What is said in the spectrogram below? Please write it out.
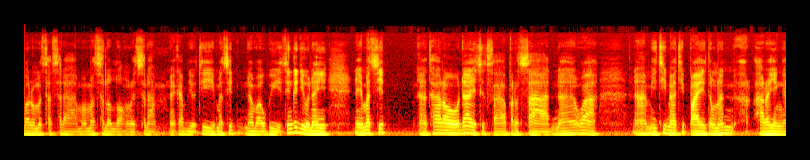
บรมศาสดามุฮัมมัดสลลัลอฮุอะลัยฮิวะสัลลัมนะครับอยู่ที่มัสยิดนาบาวี ซึ่งก็อยู่ในในมัสยิดนะถ้าเราได้ศึกษาประวัติศาสตร์นะว่านะมีที่มาที่ไปตรงนั้นอะไรยังไง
